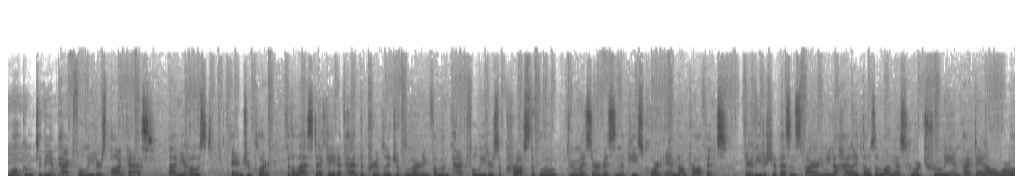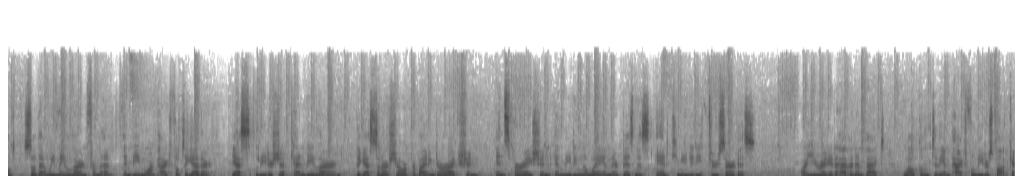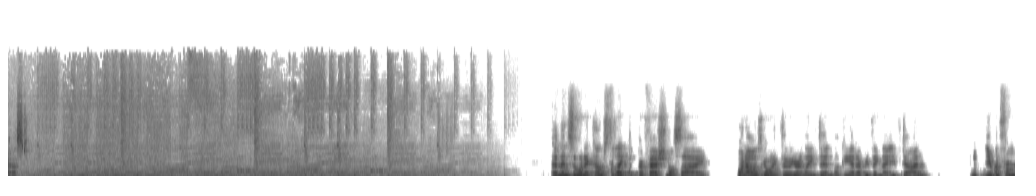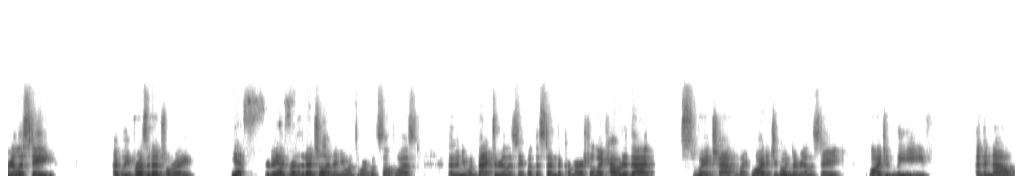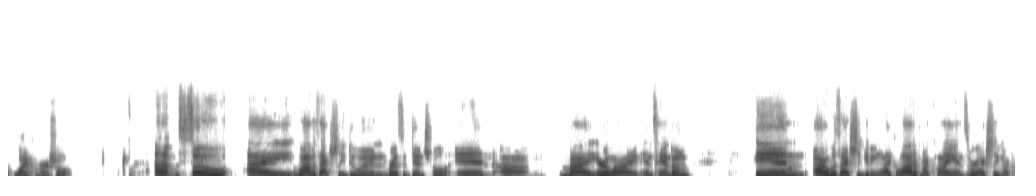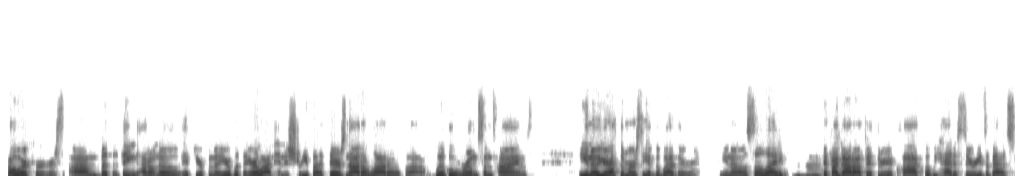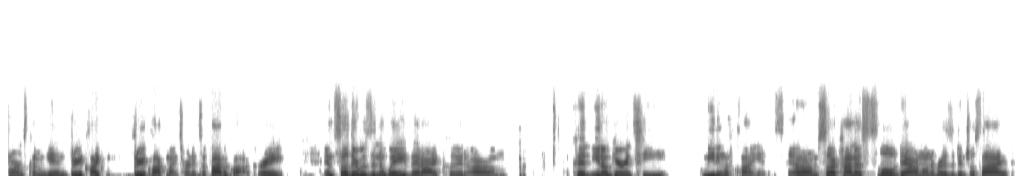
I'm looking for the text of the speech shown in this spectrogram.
Welcome to the Impactful Leaders Podcast. I'm your host, Andrew Clark. For the last decade, I've had the privilege of learning from impactful leaders across the globe through my service in the Peace Corps and nonprofits. Their leadership has inspired me to highlight those among us who are truly impacting our world so that we may learn from them and be more impactful together. Yes, leadership can be learned. The guests on our show are providing direction, inspiration, and leading the way in their business and community through service. Are you ready to have an impact? Welcome to the Impactful Leaders Podcast. And then, so when it comes to like the professional side, when I was going through your LinkedIn, looking at everything that you've done, Mm-hmm. you went from real estate, I believe residential, right? Yes. You're doing yes. like residential, and then you went to work with Southwest, and then you went back to real estate, but this time the commercial. Like, how did that switch happened? Like, why did you go into real estate? Why'd you leave? And then now, why commercial? Um, so I well, I was actually doing residential in um, my airline in tandem. And I was actually getting like a lot of my clients were actually my coworkers. Um, but the thing, I don't know if you're familiar with the airline industry, but there's not a lot of uh, wiggle room sometimes. You know, you're at the mercy of the weather, you know. So, like, Mhm. if I got off at three o'clock, but we had a series of bad storms coming in, three o'clock, three o'clock might turn into five o'clock, right? And so there was in a way that I could um could, you know, guarantee meeting with clients. Um, so I kind of slowed down on the residential side.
